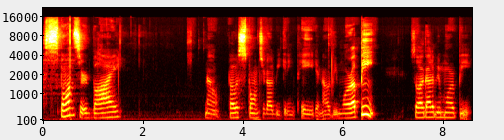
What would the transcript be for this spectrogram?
Sponsored by. No, if I was sponsored, I'd be getting paid and I would be more upbeat. So I gotta be more upbeat.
